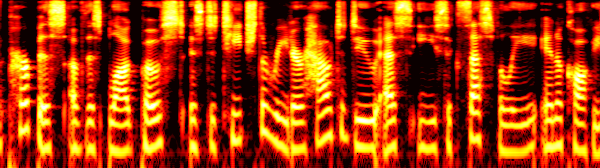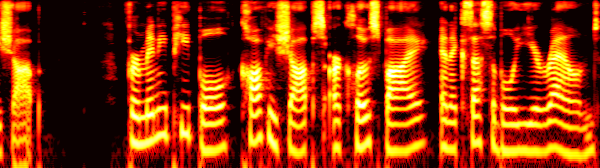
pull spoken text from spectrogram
The purpose of this blog post is to teach the reader how to do SE successfully in a coffee shop. For many people, coffee shops are close by and accessible year round.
